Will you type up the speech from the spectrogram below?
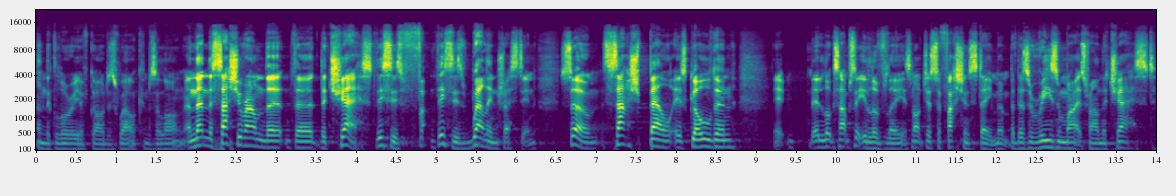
And the glory of God as well comes along. And then the sash around the, the, the chest, this is, this is well interesting. So, sash belt is golden. It, it looks absolutely lovely. It's not just a fashion statement, but there's a reason why it's around the chest.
